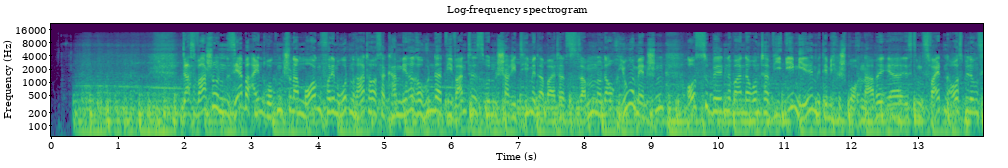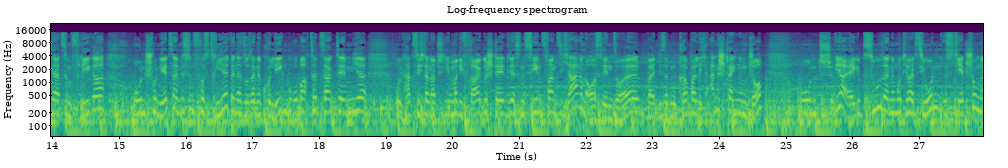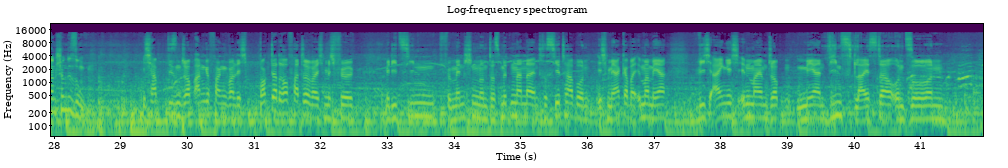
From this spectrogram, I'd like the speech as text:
Das war schon sehr beeindruckend. Schon am Morgen vor dem Roten Rathaus, da kamen mehrere hundert Vivantes und Charité-Mitarbeiter zusammen und auch junge Menschen. Auszubildende waren darunter wie Emil, mit dem ich gesprochen habe. Er ist im zweiten Ausbildungsjahr zum Pfleger und schon jetzt ein bisschen frustriert, wenn er so seine Kollegen beobachtet, sagte er mir und hat sich dann natürlich immer die Frage gestellt, wie das in 10, 20 Jahren aussehen soll bei diesem körperlich anstrengenden Job. Und ja, er gibt zu, seine Motivation ist jetzt schon ganz schön gesunken. Ich habe diesen Job angefangen, weil ich Bock darauf hatte, weil ich mich für Medizin, für Menschen und das Miteinander interessiert habe. Und ich merke aber immer mehr, wie ich eigentlich in meinem Job mehr ein Dienstleister und so ein,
